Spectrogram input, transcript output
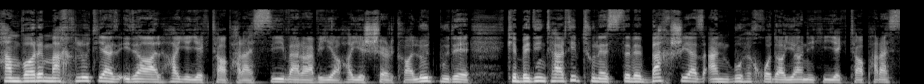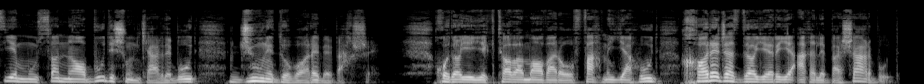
همواره مخلوطی از ایدئالهای یکتاپرستی و رویه های شرکالود بوده که بدین ترتیب تونسته به بخشی از انبوه خدایانی که یکتاپرستی موسی نابودشون کرده بود جون دوباره ببخشه. خدای یکتا و ماور و فهم یهود خارج از دایره عقل بشر بود.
